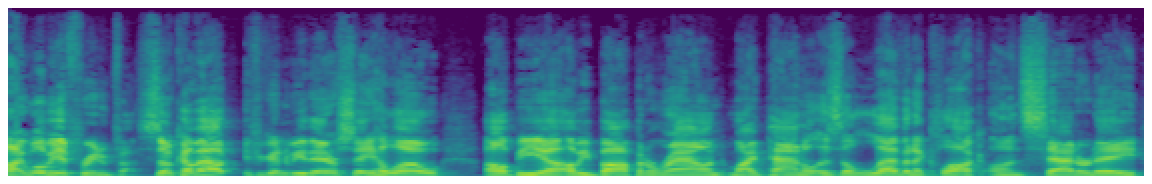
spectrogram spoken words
I will be at Freedom Fest, so come out if you're going to be there. Say hello. I'll be uh, I'll be bopping around. My panel is 11 o'clock on Saturday,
